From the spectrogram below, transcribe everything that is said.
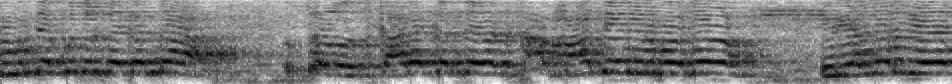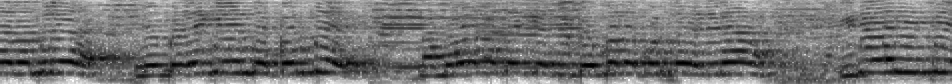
ಮುಂದೆ ಕೂತಿರ್ತಕ್ಕಂಥ ಕಾರ್ಯಕರ್ತರ ಮಾತೇನಿರ್ಬೋದು ಇವರೆಲ್ಲರೂ ಹೇಳೋದಂದ್ರೆ ನೀವು ಬೆಳಗ್ಗೆಯಿಂದ ಬಂದು ನಮ್ಮ ಹೋರಾಟಕ್ಕೆ ನೀವು ಬೆಂಬಲ ಕೊಡ್ತಾ ಇದ್ದೀರಾ? ಇದೇ ರೀತಿ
